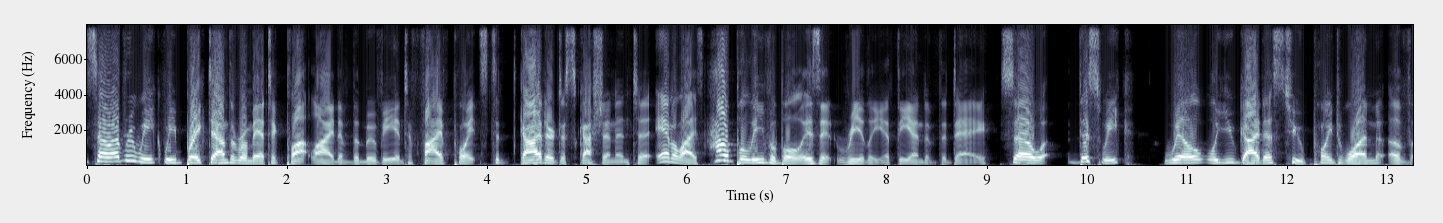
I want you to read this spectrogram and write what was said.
So every week we break down the romantic plot line of the movie into five points to guide our discussion and to analyze how believable is it really at the end of the day. So this week, Will, will you guide us to point one of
